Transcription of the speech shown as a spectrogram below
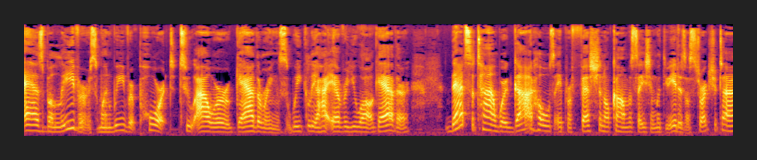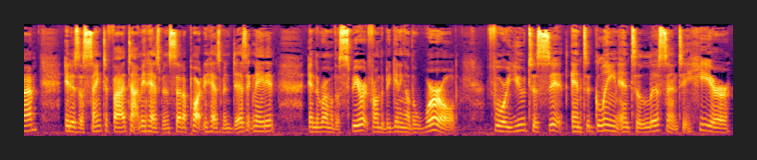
as believers, when we report to our gatherings weekly, however you all gather, that's a time where God holds a professional conversation with you. It is a structured time, it is a sanctified time. It has been set apart, it has been designated in the realm of the spirit from the beginning of the world for you to sit and to glean and to listen, to hear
